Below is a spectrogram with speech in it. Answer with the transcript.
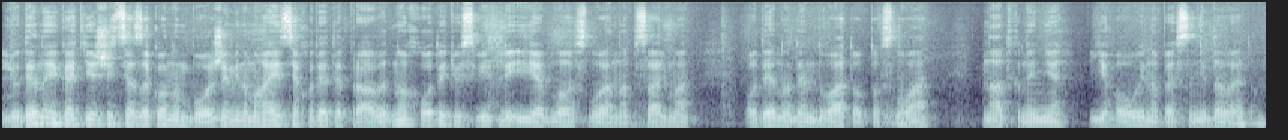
Людина, яка тішиться законом Божим і намагається ходити праведно, ходить у світлі і є благословенна. Псальма 1.1.2, тобто слова натхнення Єговою, написані Давидом.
